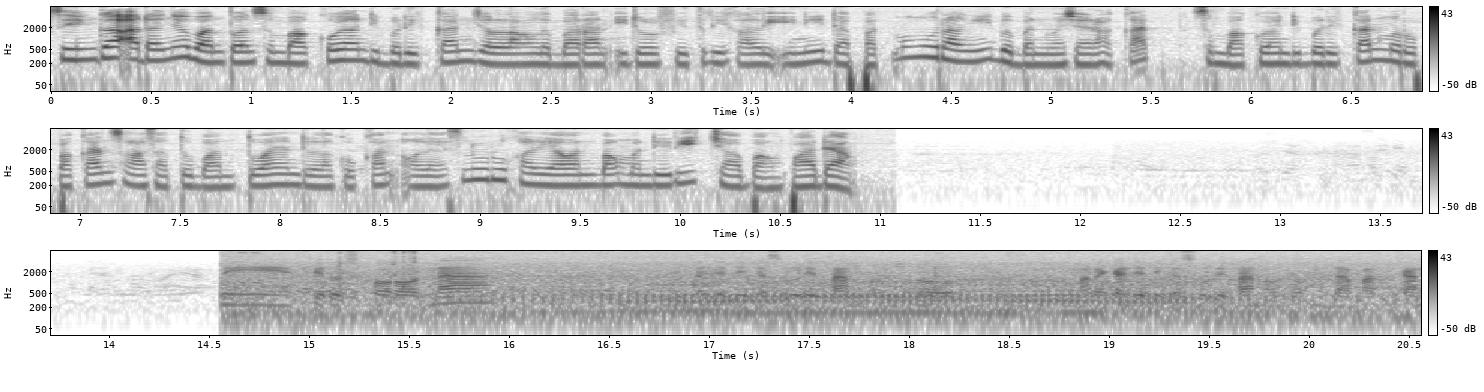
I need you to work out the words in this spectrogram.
Sehingga adanya bantuan sembako yang diberikan jelang Lebaran Idul Fitri kali ini dapat mengurangi beban masyarakat. Sembako yang diberikan merupakan salah satu bantuan yang dilakukan oleh seluruh karyawan Bank Mandiri cabang Padang. Ini virus corona kita jadi kesulitan untuk mereka jadi kesulitan untuk mendapatkan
